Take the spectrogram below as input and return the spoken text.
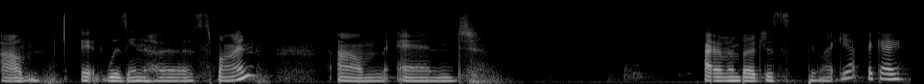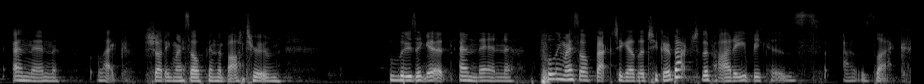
Um, it was in her spine, um, and I remember just being like, "Yeah, okay," and then like shutting myself in the bathroom, losing it, and then pulling myself back together to go back to the party because I was like,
